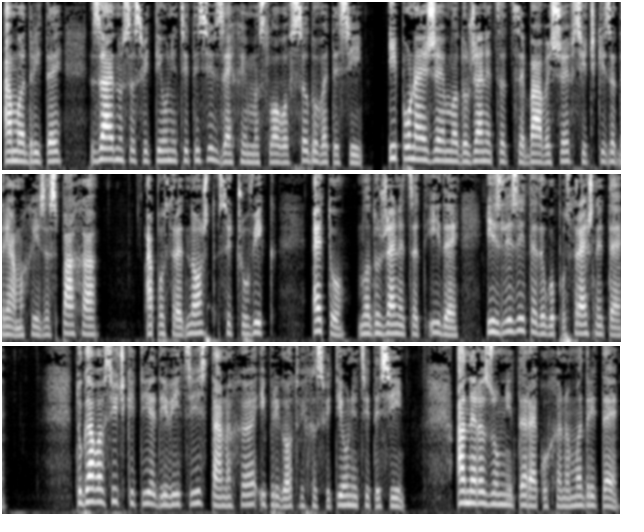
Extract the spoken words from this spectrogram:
а мъдрите, заедно с светилниците си, взеха и масло в съдовете си. И понеже младоженецът се бавеше, всички задрямаха и заспаха. А посред нощ се чу вик. Ето, младоженецът иде, излизайте да го посрещнете. Тогава всички тия девици станаха и приготвиха светилниците си, а неразумните рекоха на мъдрите.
